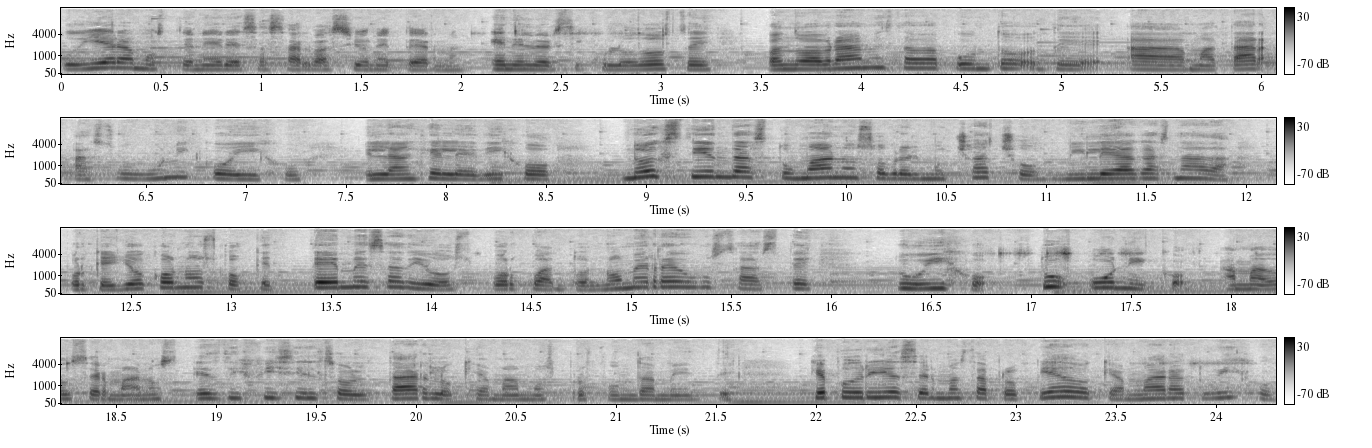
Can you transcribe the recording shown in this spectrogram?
pudiéramos tener esa salvación eterna. En el versículo 12, cuando Abraham estaba a punto de matar a su único hijo, el ángel le dijo, no extiendas tu mano sobre el muchacho, ni le hagas nada, porque yo conozco que temes a Dios por cuanto no me rehusaste tu hijo, tu único. Amados hermanos, es difícil soltar lo que amamos profundamente. ¿Qué podría ser más apropiado que amar a tu hijo?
